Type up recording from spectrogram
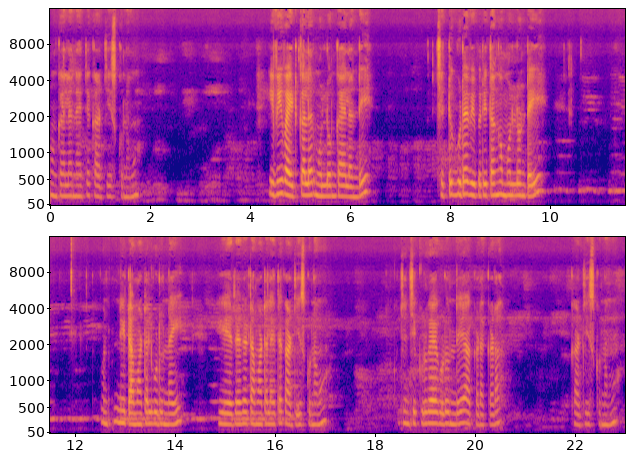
వంకాయలను అయితే కట్ చేసుకున్నాము. ఇవి వైట్ కలర్ ముళ్ళు వంకాయలండి చెట్టుకు కూడా విపరీతంగా ముళ్ళు ఉంటాయి కొన్ని టమాటాలు కూడా ఉన్నాయి. ఎర్ర టమాటాలు అయితే కట్ చేసుకున్నాము. కొంచెం చిక్కుడుకాయ కూడా ఉంది అక్కడక్కడ. కట్ చేసుకున్నాము.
